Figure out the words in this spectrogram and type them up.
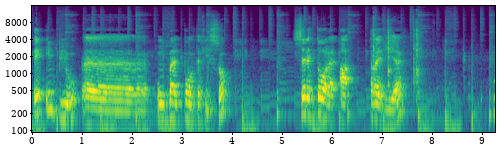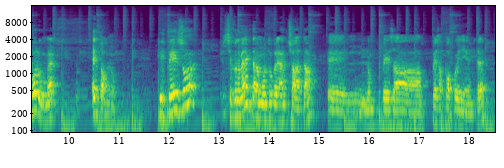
e in più eh, un bel ponte fisso. Selettore a tre vie volume e tono. Il peso secondo me è una chitarra molto bilanciata non pesa, pesa, poco e niente.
